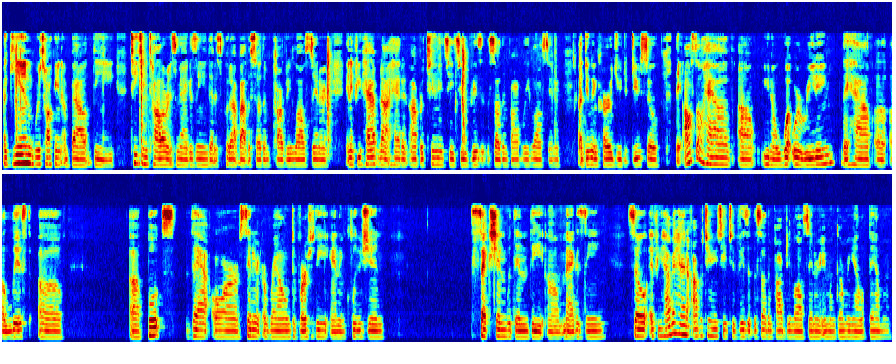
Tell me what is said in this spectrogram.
again, we're talking about the Teaching Tolerance magazine that is put out by the Southern Poverty Law Center. And if you have not had an opportunity to visit the Southern Poverty Law Center, I do encourage you to do so. They also have, uh, you know, what we're reading. They have a, a list of uh, books that are centered around diversity and inclusion section within the um, magazine. So, if you haven't had an opportunity to visit the Southern Poverty Law Center in Montgomery, Alabama,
